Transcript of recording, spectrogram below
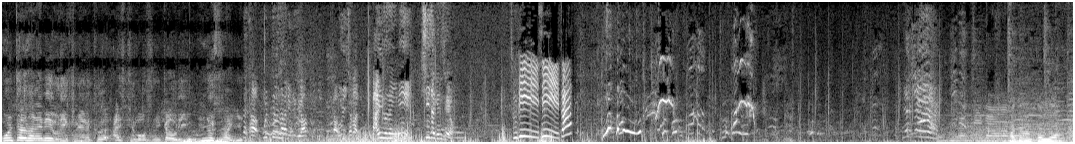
꼴등 사람이 우리 그러면 그 아이스크림 먹었으니까 우리 음료수 사기. 받아올까요?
